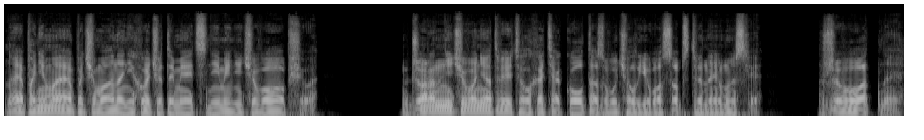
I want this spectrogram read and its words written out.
«Но я понимаю, почему она не хочет иметь с ними ничего общего». Джоран ничего не ответил, хотя Колд озвучил его собственные мысли. «Животные»,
